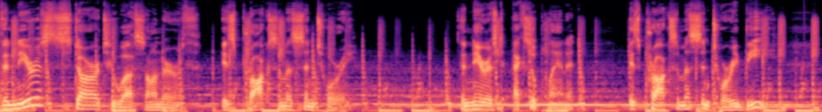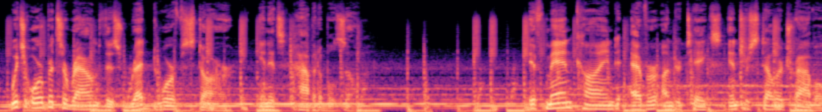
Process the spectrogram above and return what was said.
The nearest star to us on Earth is Proxima Centauri. The nearest exoplanet is Proxima Centauri b, which orbits around this red dwarf star in its habitable zone. If mankind ever undertakes interstellar travel,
